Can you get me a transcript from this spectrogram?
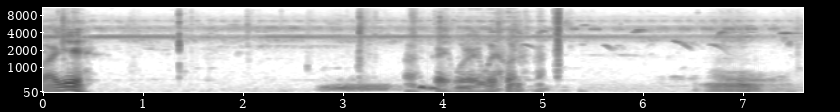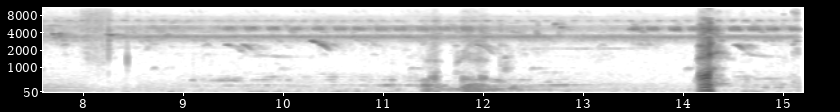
ไปดิไก่บ่ได้เว้ยคนไปโอเค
